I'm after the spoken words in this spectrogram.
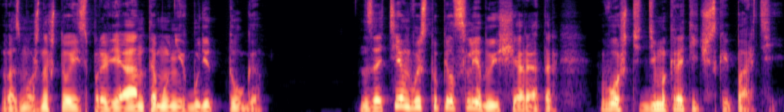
Возможно, что и с провиантом у них будет туго. Затем выступил следующий оратор, вождь демократической партии.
